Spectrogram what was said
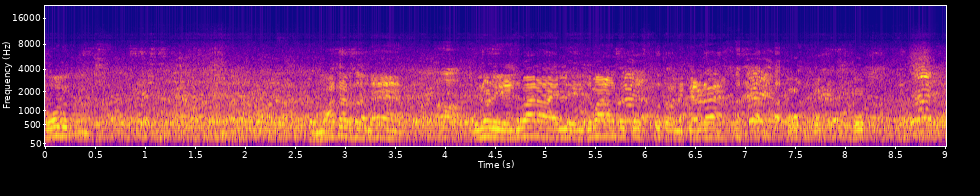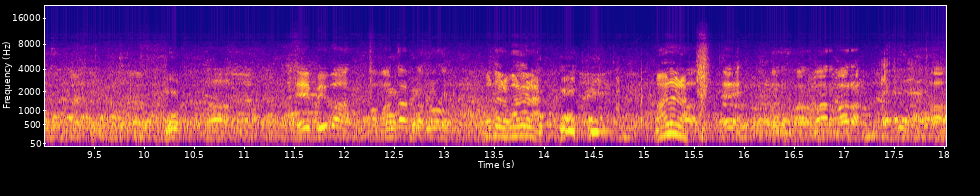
ಹೋಗ್ಬೇಕು ಅಂತ. ಮಾತಾಡ್ತಾನೆ. ಹಾಂ ನೋಡಿ ಯಜಮಾನ ಇಲ್ಲಿ ಯಜಮಾನ ಅಂತ ತೋರಿಸ್ಕೊತಾನೆ ಕೆರಡ ಹಾಂ. ಏ ಮಾತಾಡ್ತಾರೆ ನೋಡು. ಮಾತಾಡ ಮಾತಾಡ. ಮಾತಾಡ. ಹಾ, ಏ ಬಾರ ಬಾರ ಬಾರ ಬಾರ ಹಾಂ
